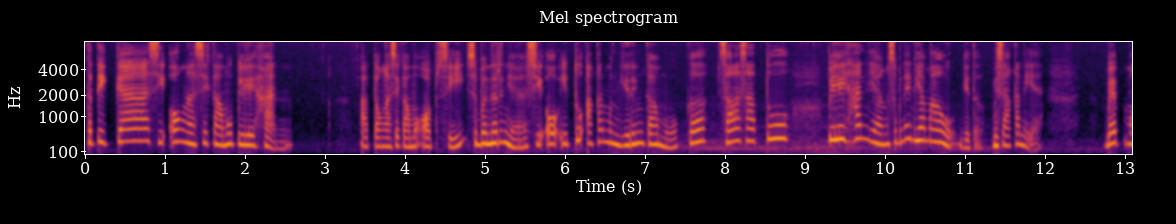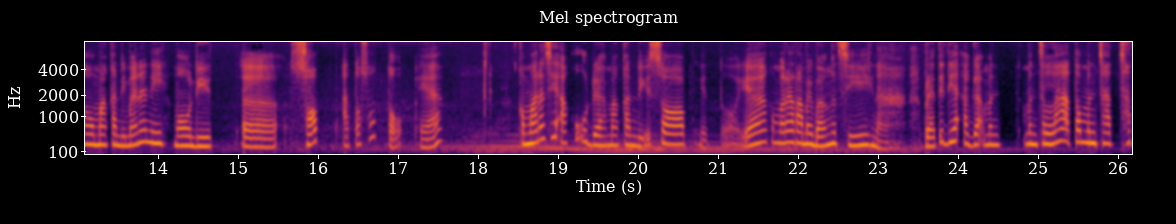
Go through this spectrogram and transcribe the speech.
ketika si O ngasih kamu pilihan atau ngasih kamu opsi, sebenarnya si O itu akan menggiring kamu ke salah satu pilihan yang sebenarnya dia mau gitu. Misalkan ya, Beb mau makan di mana nih? Mau di uh, sop atau soto ya? Kemarin sih aku udah makan di shop gitu ya. Kemarin ramai banget sih. Nah berarti dia agak men mencela atau mencacat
